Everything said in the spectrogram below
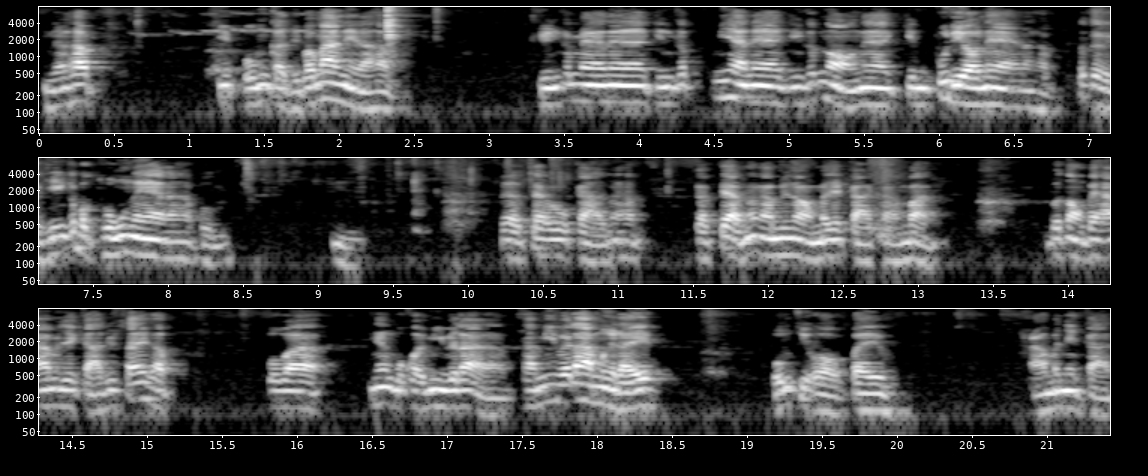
นี่นะครับ ที่ผมกับที่ประมาณนี้นะครับ กินกับแม่แน่กินกับเมียแน่กินกับน้องแน่กินผู้เดียวแน่นะครับก็จะกินกับบักทุ้งแน่นะครับ ผมแต่แต่โอกาสนะครับกับแต่ต้องการพี่น้องบรรยากาศกลางบ้านบ่ต้องไปหาบรรยากาศอยู่ไสครับ เพราะว่ายังบ่ค่อยมีเวลาถ้ามีเวลามื้อใดผมสิออกไป หาบรรยากาศ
